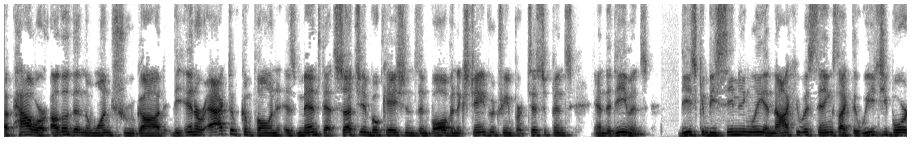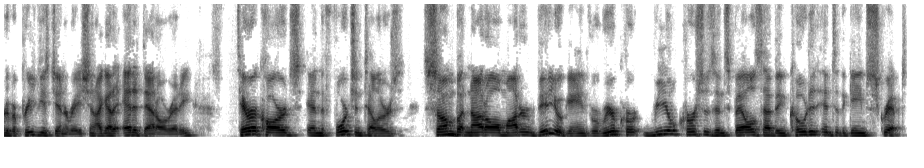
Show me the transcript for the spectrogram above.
a power other than the one true God. The interactive component is meant that such invocations involve an exchange between participants and the demons. These can be seemingly innocuous things like the Ouija board of a previous generation. I got to edit that already tarot cards and the fortune tellers, some but not all modern video games where real, real curses and spells have been coded into the game's script.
